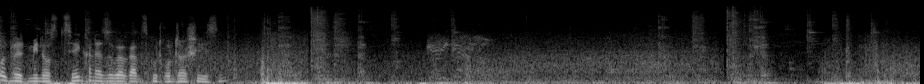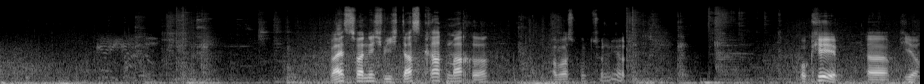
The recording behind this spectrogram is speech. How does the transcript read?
Und mit minus 10 kann er sogar ganz gut runterschießen. Ich weiß zwar nicht, wie ich das gerade mache, aber es funktioniert. Okay, äh, hier.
